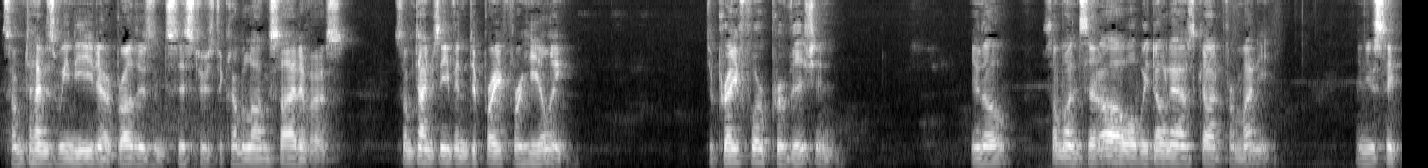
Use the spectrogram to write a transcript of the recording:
Sometimes we need our brothers and sisters to come alongside of us. Sometimes even to pray for healing, to pray for provision. You know, someone said, "Oh, well, we don't ask God for money," and you say,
